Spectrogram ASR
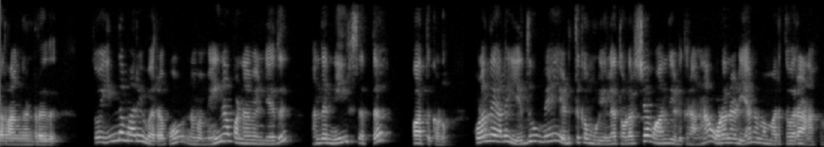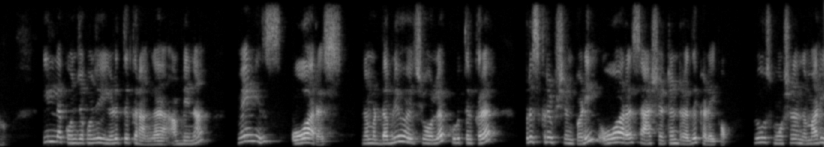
வர்றாங்கன்றது. ஸோ இந்த மாதிரி வர்றப்போ, நம்ம மெயினாக பண்ண வேண்டியது அந்த நீர் சத்தை பார்த்துக்கணும். குழந்தையால எதுவுமே எடுத்துக்க முடியல. தொடர்ச்சியாக வாந்தி எடுக்கிறாங்கன்னா உடனடியாக நம்ம மருத்துவரை அணுகணும். இல்லை கொஞ்சம் கொஞ்சம் எடுத்துக்கிறாங்க அப்படின்னா மெயின் இஸ் ஓஆர்எஸ் நம்ம டபிள்யூஹெச்ஓவில் கொடுத்துருக்கிற ப்ரிஸ்கிரிப்ஷன் படி ஓஆர்எஸ் ஆஷெட்டுன்றது கிடைக்கும். லூஸ் மோஷன் அந்த மாதிரி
